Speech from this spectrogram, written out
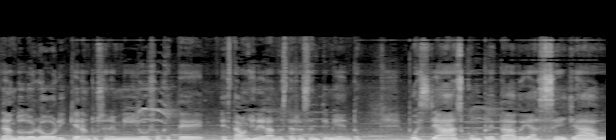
dando dolor y que eran tus enemigos o que te estaban generando este resentimiento, pues ya has completado y has sellado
